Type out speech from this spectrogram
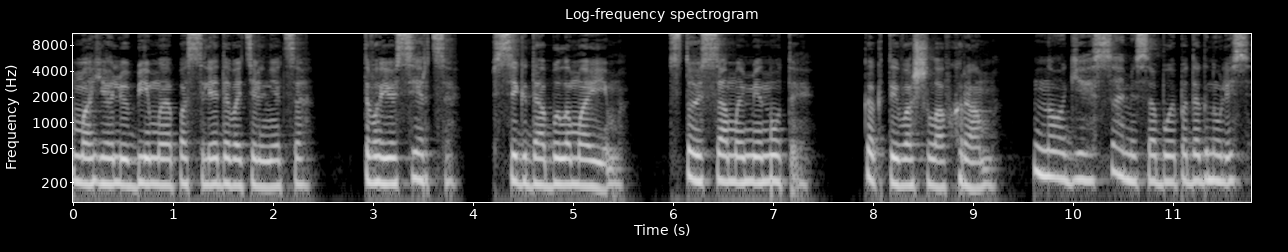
моя любимая последовательница, твое сердце всегда было моим. С той самой минуты, как ты вошла в храм». Ноги сами собой подогнулись.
